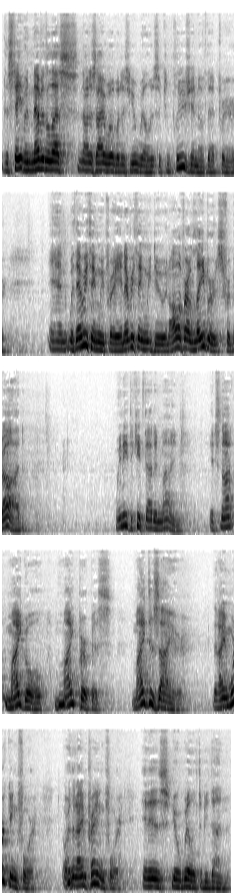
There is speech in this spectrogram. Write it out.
The statement, nevertheless, not as I will, but as you will, is the conclusion of that prayer. And with everything we pray and everything we do and all of our labors for God, we need to keep that in mind. It's not my goal, my purpose, my desire that I am working for or that I am praying for. It is your will to be done.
